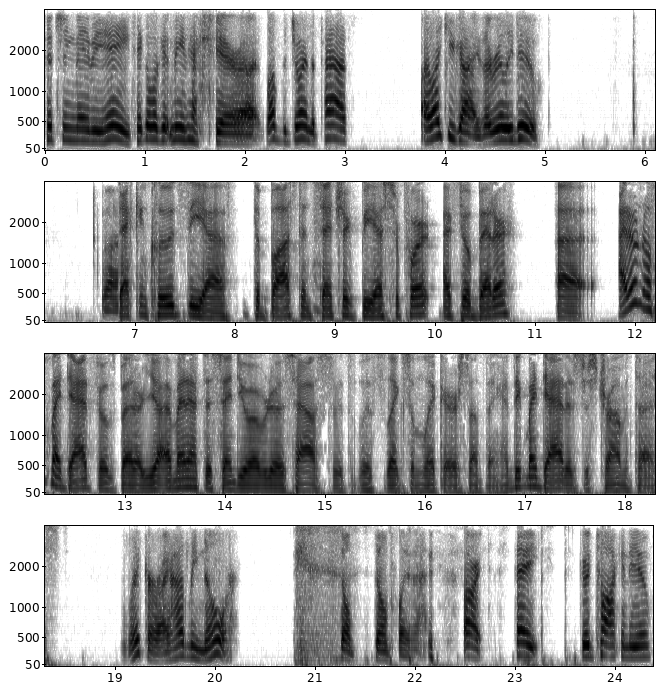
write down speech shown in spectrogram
pitching maybe? Hey, take a look at me next year. Uh, I'd love to join the Pats. I like you guys. I really do. But, That concludes the uh, the Boston centric BS report. I feel better. Uh, I don't know if my dad feels better. Yeah, I might have to send you over to his house with with like some liquor or something. I think my dad is just traumatized. liquor. I hardly know her. don't don't play that. All right. Hey, good talking to you.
